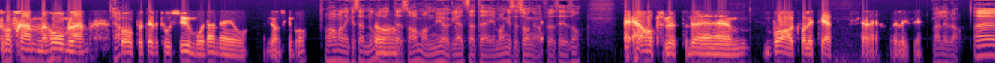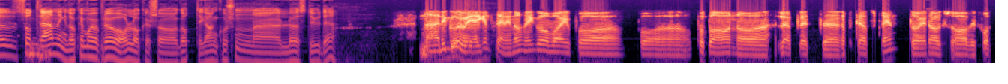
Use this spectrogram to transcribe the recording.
dra frem Homeland på, på TV2 Sumo. Den er jo ganske bra. Og Har man ikke sett noe av dette, så har man mye å glede seg til i mange sesonger, for å si det sånn. Ja, absolutt. Det er bra kvalitet, vil jeg si. Veldig bra. Uh, så trening, dere må jo prøve å holde dere så godt i gang. Hvordan uh, løser du det? Nei, det går jo i egentrening. nå. I går var jeg på, på, på banen og løp litt uh, repetert sprint. Og i dag så har vi fått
